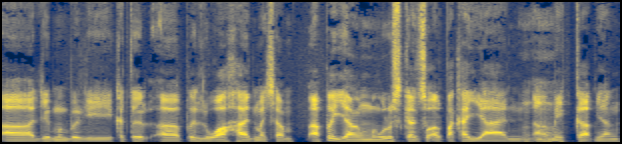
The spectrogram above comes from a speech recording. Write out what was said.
uh, dia memberi kata uh, apa luahan macam apa yang menguruskan soal pakaian mm-hmm. uh, makeup yang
